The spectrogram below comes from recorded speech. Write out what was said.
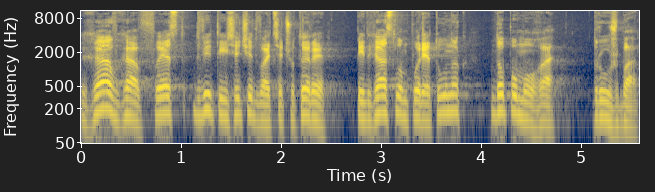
Гав-Гав-Фест 2024 під гаслом порятунок, допомога, дружба.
